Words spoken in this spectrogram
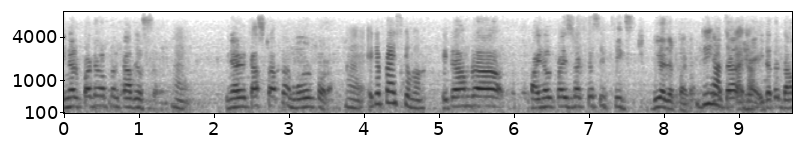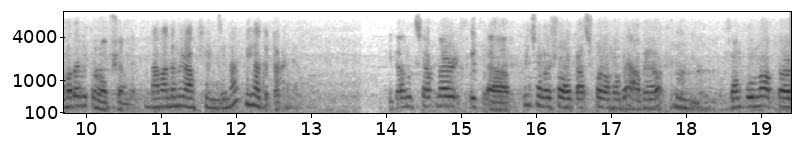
ইনার পার্টেও আপনার কাজ আছে। হ্যাঁ। ইনারের কাজটা আপনার ময়ূর করা। হ্যাঁ এটার প্রাইস কেমন? এটা আমরা ফাইনাল প্রাইস রাখতেছি ফিক্সড দুই হাজার টাকা। 2000 এটা- টাকা। হ্যাঁ এটাতে দামাদামি কোনো অপশন নেই। দামাদামির অপশন নেই না দুই হাজার টাকা। এটা হচ্ছে আপনার পিছনে সহ কাজ করা হবে আমি সম্পূর্ণ আপনার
